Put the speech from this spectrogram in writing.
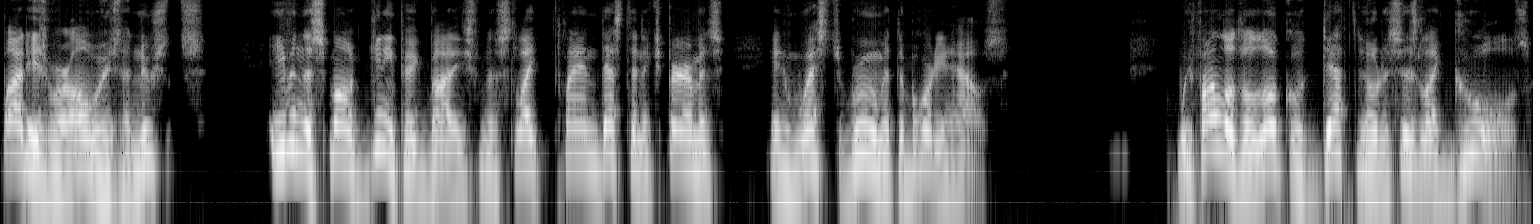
Bodies were always a nuisance even the small guinea pig bodies from the slight clandestine experiments in West's room at the boarding house. We followed the local death notices like ghouls,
